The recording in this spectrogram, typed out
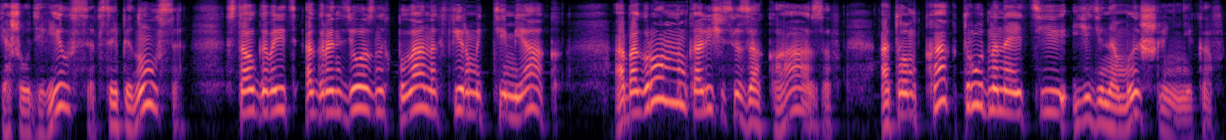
Я же удивился, встрепенулся, стал говорить о грандиозных планах фирмы Тимяк, об огромном количестве заказов, о том, как трудно найти единомышленников.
